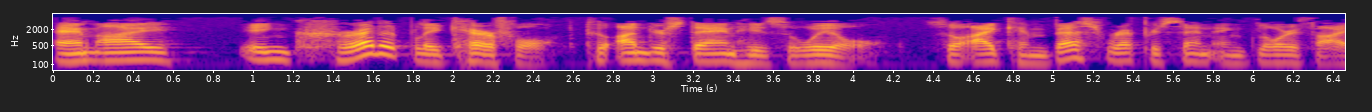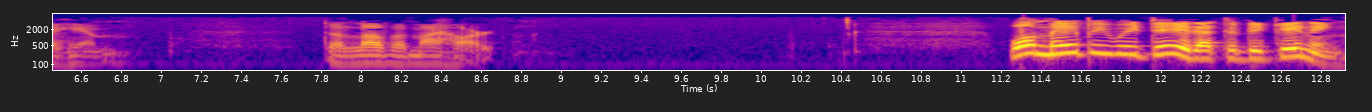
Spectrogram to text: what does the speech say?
Am I incredibly careful to understand His will so I can best represent and glorify Him? The love of my heart. Well, maybe we did at the beginning.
